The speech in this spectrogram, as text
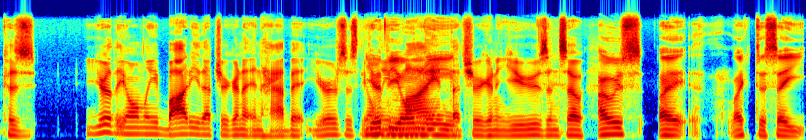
because you're the only body that you're going to inhabit. Yours is the You're only the mind only- that you're going to use. And so, I was I like to say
